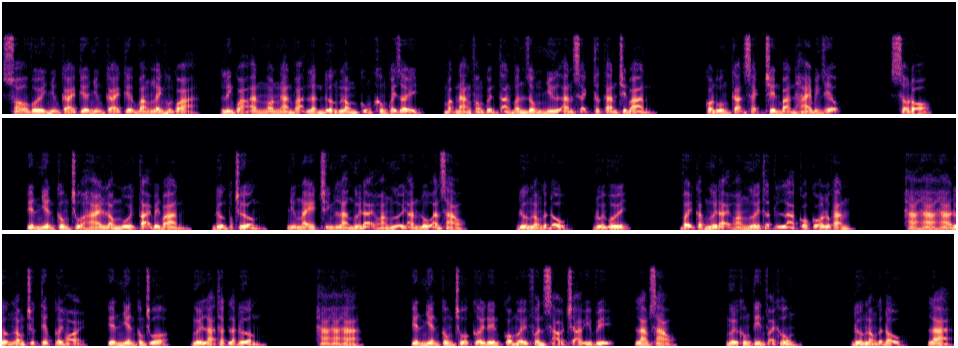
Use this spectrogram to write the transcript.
So với những cái kia, những cái kia băng lãnh hồn quả, linh quả ăn ngon ngàn vạn lần đường lòng cũng không cái dày mặc nàng phong quyển tàn vân giống như ăn sạch thức ăn trên bàn, còn uống cạn sạch trên bàn hai bình rượu. Sau đó, tiên nhiên công chúa hài lòng ngồi tại bên bàn, đường tộc trưởng, những này chính là ngươi đại hoa người ăn đồ ăn sao? Đường long gật đầu, đối với, vậy các ngươi đại hoa người thật là có có lộc ăn. Ha ha ha, đường long trực tiếp cười hỏi, tiên nhiên công chúa, ngươi là thật là đường. Ha ha ha. Tiên nhiên công chúa cười đến có mấy phần xảo trá ý vị, làm sao? Ngươi không tin phải không? Đường long gật đầu, là,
